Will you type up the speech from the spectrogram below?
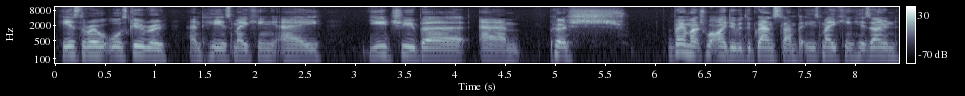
He is the Robot Wars guru, and he is making a YouTuber um, push, very much what I do with the Grand Slam, but he's making his own,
